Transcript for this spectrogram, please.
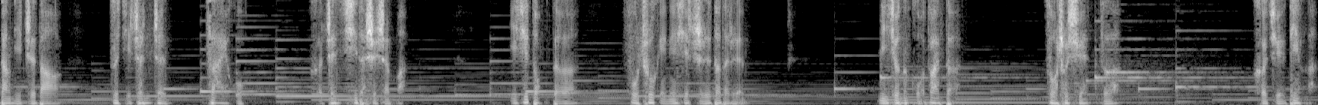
当你知道自己真正在乎和珍惜的是什么，以及懂得付出给那些值得的人，你就能果断的做出选择和决定了。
